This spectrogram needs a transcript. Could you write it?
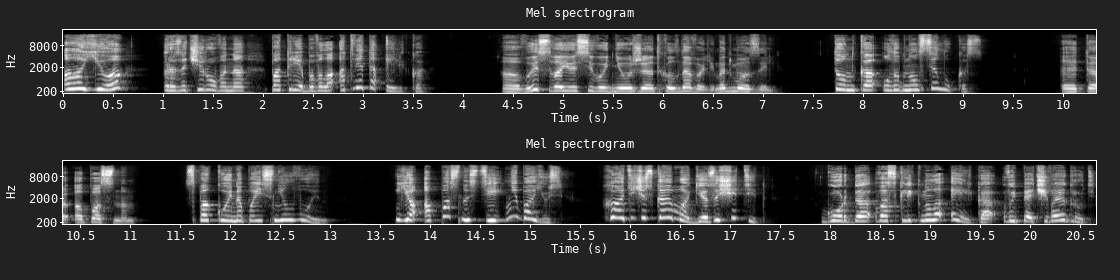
«А я?» – разочарованно потребовала ответа Элька. «А вы свое сегодня уже отколдовали, мадемуазель». Тонко улыбнулся Лукас. «Это опасно», – спокойно пояснил воин. «Я опасностей не боюсь. Хаотическая магия защитит!» Гордо воскликнула Элька, выпячивая грудь.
